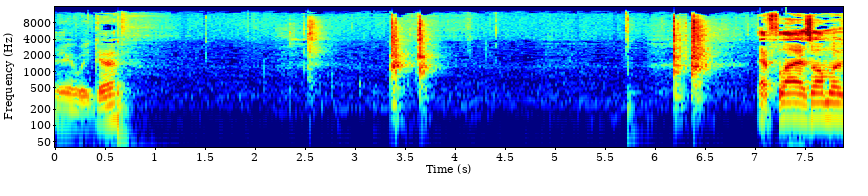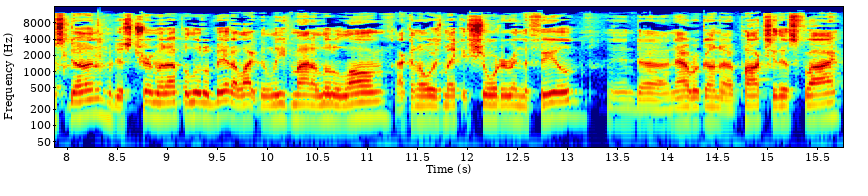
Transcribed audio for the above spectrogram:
there we go That fly is almost done. We'll just trim it up a little bit. I like to leave mine a little long. I can always make it shorter in the field. And uh, now we're going to epoxy this fly.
